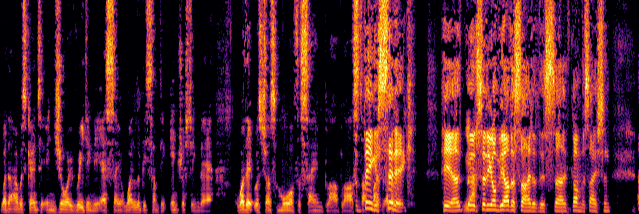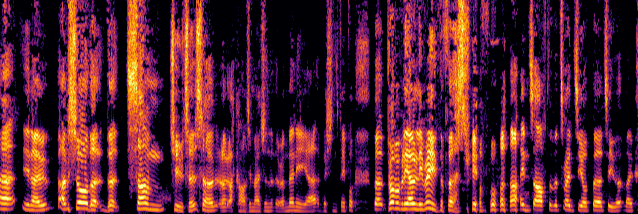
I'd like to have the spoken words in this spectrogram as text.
whether I was going to enjoy reading the essay or whether there'd be something interesting there, whether it was just more of the same blah blah stuff. Being like a cynic here, uh, yeah. sitting on the other side of this uh, conversation, uh, you know, I'm sure that that some tutors, uh, I can't imagine that there are many uh, admissions people, but probably only read the first three or four lines after the 20 or 30 that they.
